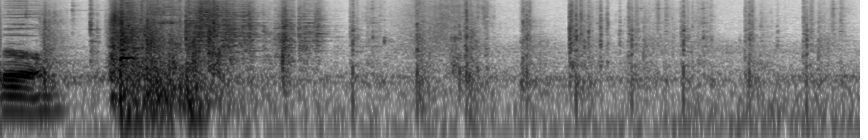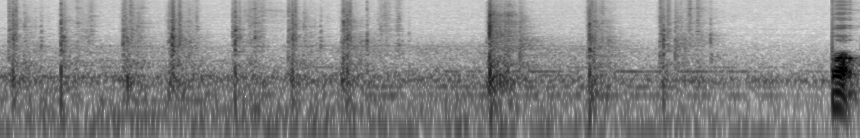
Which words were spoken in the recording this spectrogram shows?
yeah. Ah.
